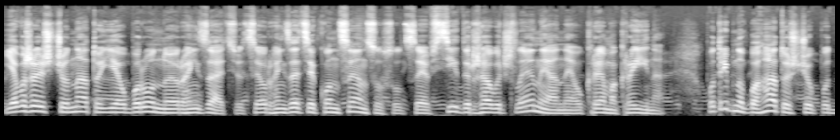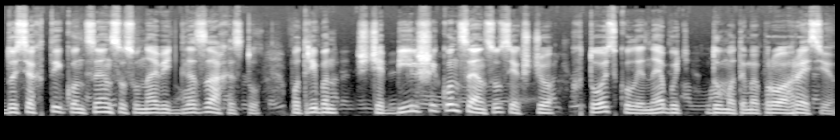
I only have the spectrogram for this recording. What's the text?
Я вважаю, що НАТО є оборонною організацією. Це організація консенсусу. Це всі держави-члени, а не окрема країна. Потрібно багато, щоб досягти консенсусу навіть для захисту. Потрібен ще більший консенсус, якщо хтось коли-небудь думатиме про агресію.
